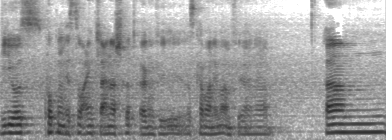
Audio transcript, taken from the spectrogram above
Videos gucken ist so ein kleiner Schritt irgendwie, das kann man immer empfehlen, ja. Ähm,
